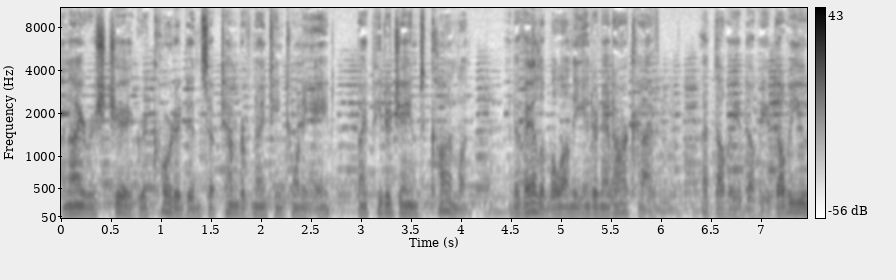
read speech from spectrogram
an Irish jig recorded in September of 1928 by Peter James Conlon and available on the Internet Archive. at www.archive.org.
